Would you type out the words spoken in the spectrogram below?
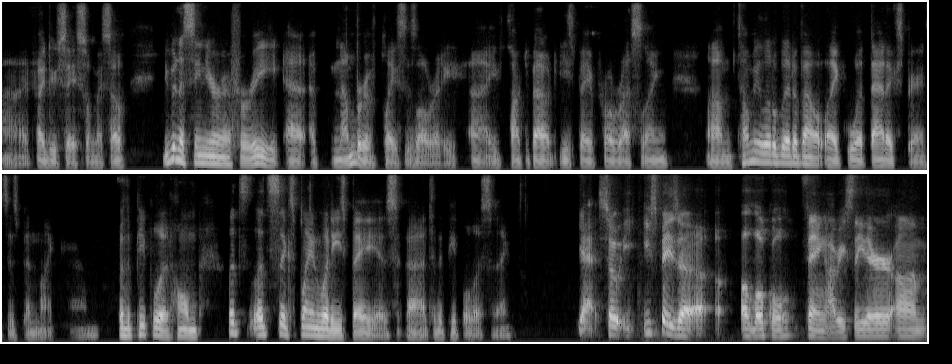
uh, if I do say so myself you've been a senior referee at a number of places already. Uh, you've talked about East Bay Pro Wrestling. Um, tell me a little bit about like what that experience has been like um, for the people at home. Let's let's explain what East Bay is uh, to the people listening. Yeah, so East Bay is a, a local thing. Obviously, they're um,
